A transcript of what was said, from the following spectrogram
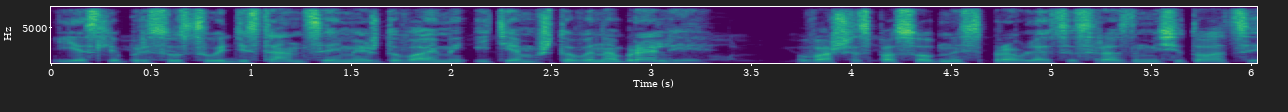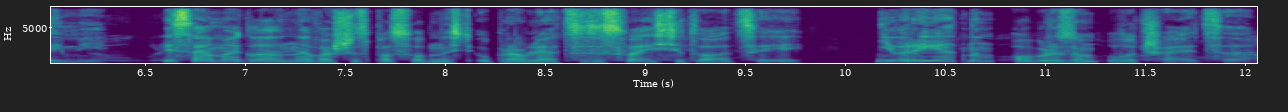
Если присутствует дистанция между вами и тем, что вы набрали, ваша способность справляться с разными ситуациями и, самое главное, ваша способность управляться со своей ситуацией невероятным образом улучшается.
